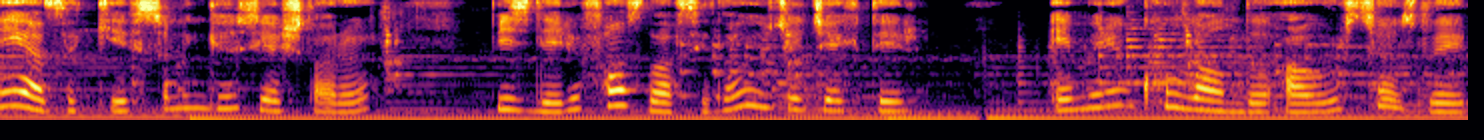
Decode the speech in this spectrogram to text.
ne yazık ki Efsun'un gözyaşları bizleri fazlasıyla üzecektir. Emir'in kullandığı ağır sözler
